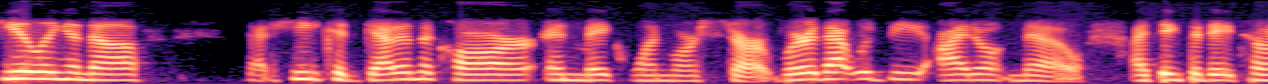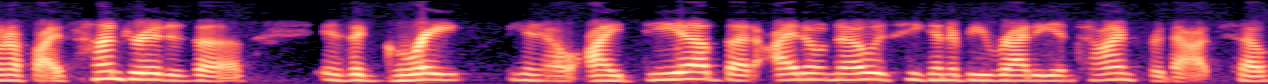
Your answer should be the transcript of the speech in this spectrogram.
healing enough that he could get in the car and make one more start. Where that would be, I don't know. I think the Daytona 500 is a is a great you know idea, but I don't know is he going to be ready in time for that. So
